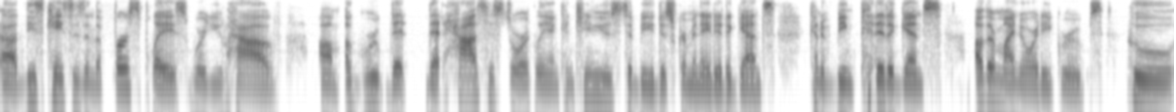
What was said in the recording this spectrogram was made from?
uh, these cases in the first place, where you have um, a group that that has historically and continues to be discriminated against, kind of being pitted against other minority groups who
